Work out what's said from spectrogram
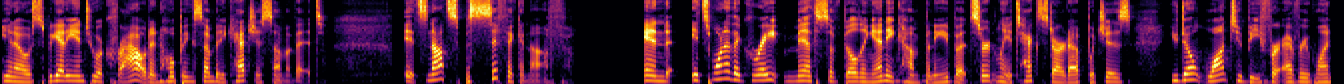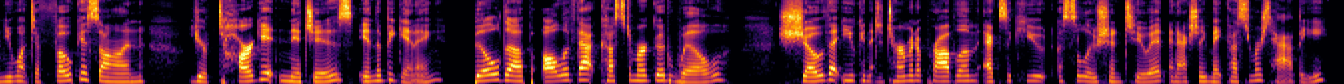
you know spaghetti into a crowd and hoping somebody catches some of it. It's not specific enough. And it's one of the great myths of building any company but certainly a tech startup which is you don't want to be for everyone. You want to focus on your target niches in the beginning build up all of that customer goodwill show that you can determine a problem, execute a solution to it, and actually make customers happy.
